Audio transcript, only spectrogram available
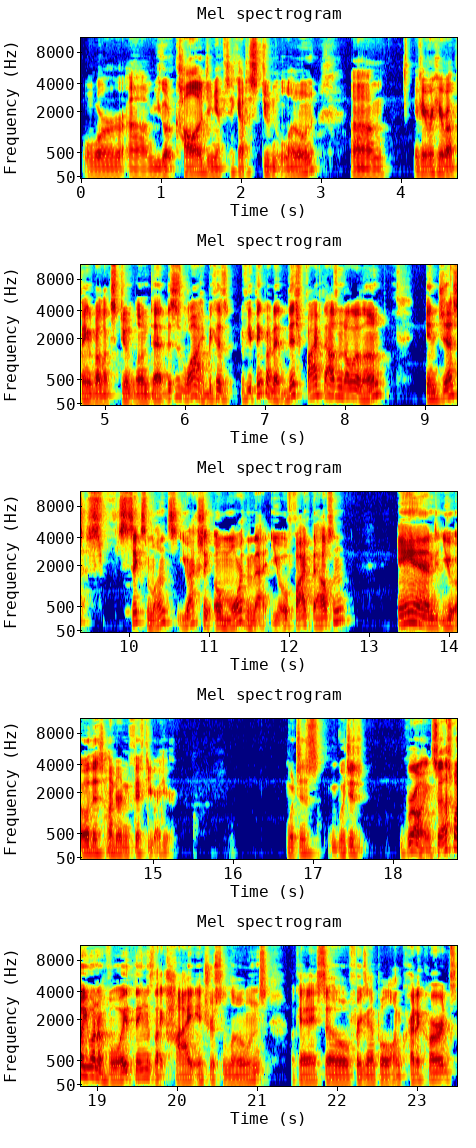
or um, you go to college and you have to take out a student loan. Um, if you ever hear about things about like student loan debt, this is why. Because if you think about it, this five thousand dollar loan in just six months, you actually owe more than that. You owe five thousand, and you owe this hundred and fifty right here, which is which is growing. So that's why you want to avoid things like high interest loans. Okay, so for example, on credit cards,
